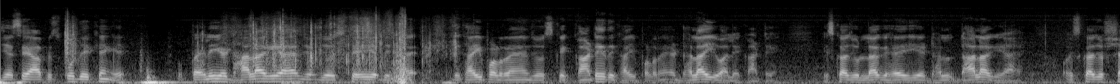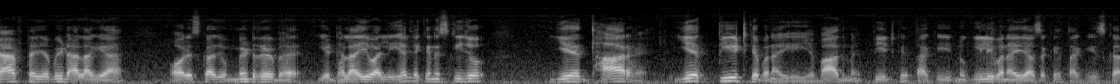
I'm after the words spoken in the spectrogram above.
जैसे आप इसको देखेंगे पहले ये ढाला गया है, जो जो इसके ये दिखाई दिखाई पड़ रहे हैं, जो इसके कांटे दिखाई पड़ रहे हैं, ढलाई वाले कांटे। इसका जो लग है, ये ढल, ढाला गया है। और इसका जो शाफ्ट है, ये भी ढाला गया है। और इसका जो मिड रिब है, ये ढलाई वाली है, लेकिन इसकी जो ये धार है, ये पीठ के बनाई गई है बाद में, पीठ के, ताकि नुकीली बनाई जा सके, ताकि इसका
